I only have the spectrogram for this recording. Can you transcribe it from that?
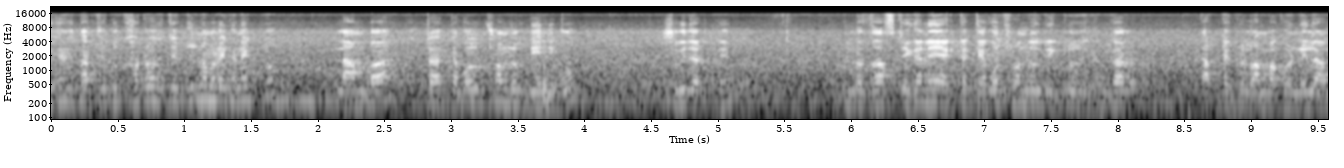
এখানে তারটা একটু খাটো আছে জন্য আমরা এখানে একটু লম্বা একটা কেবল সংযোগ দিয়ে নিব সুবিধার্থে। আমরা জাস্ট এখানে একটা কেবল সংযোগ দিয়ে একটু এখানকার তারটা একটু লম্বা করে নিলাম।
